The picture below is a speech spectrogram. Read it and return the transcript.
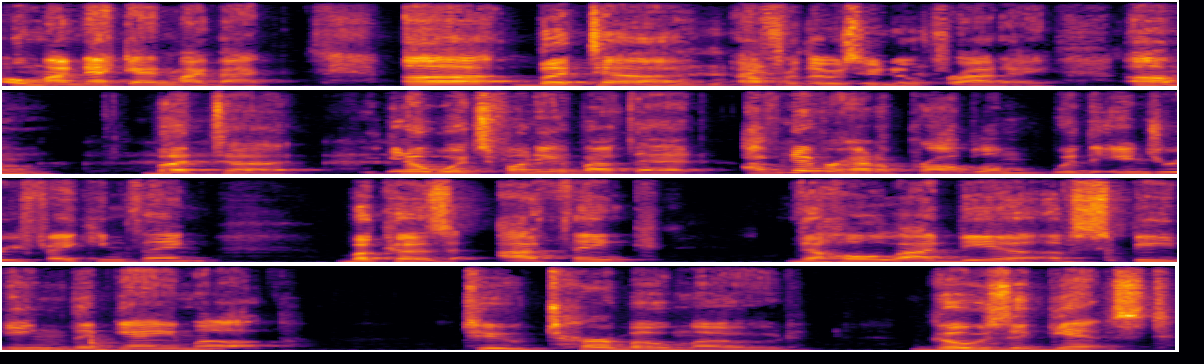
Oh, my neck and my back. Uh, but uh, uh, for those who know Friday, um, but uh, you know what's funny about that? I've never had a problem with the injury faking thing because I think the whole idea of speeding the game up to turbo mode goes against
